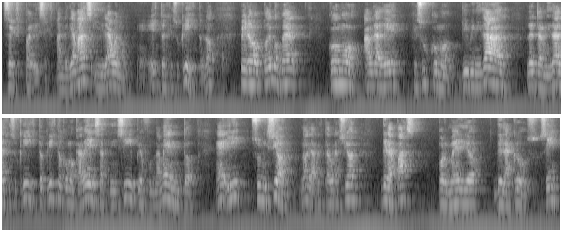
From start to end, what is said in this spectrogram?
expa- se expandería más y dirá, bueno, eh, esto es Jesucristo, ¿no? Pero podemos ver cómo habla de Jesús como divinidad, la eternidad de Jesucristo, Cristo como cabeza, principio, fundamento, ¿eh? y su misión, ¿no? la restauración de la paz por medio de la cruz, ¿sí?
